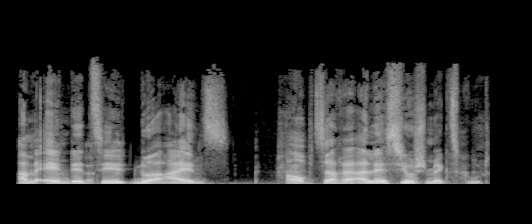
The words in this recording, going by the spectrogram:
Am Ende zählt nur eins. Hauptsache Alessio schmeckt's gut.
